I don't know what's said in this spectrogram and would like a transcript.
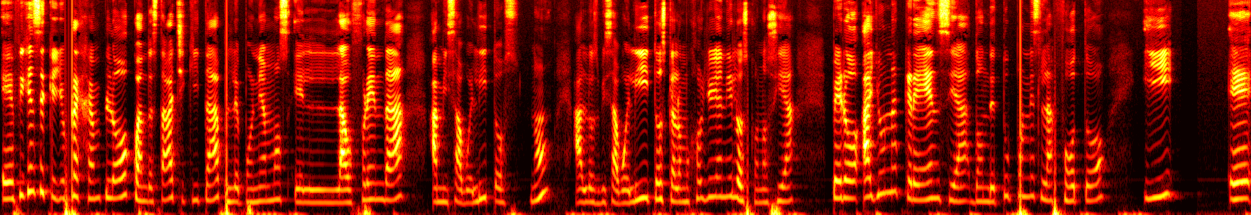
Eh, fíjense que yo, por ejemplo, cuando estaba chiquita, pues le poníamos la ofrenda a mis abuelitos, ¿no? A los bisabuelitos, que a lo mejor yo ya ni los conocía, pero hay una creencia donde tú pones la foto y eh,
